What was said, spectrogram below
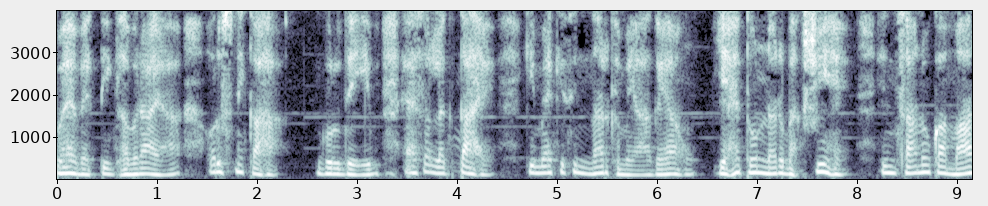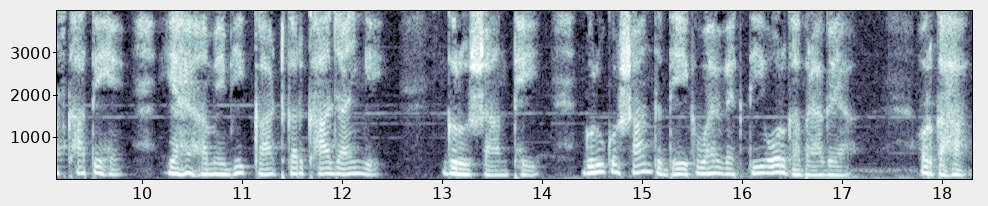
वह व्यक्ति घबराया और उसने कहा, गुरुदेव, ऐसा लगता है कि मैं किसी नर्क में आ गया हूँ। यह तो नरभक्षी हैं, इंसानों का मांस खाते हैं। यह हमें भी काट कर खा जाएँगे। गुरु शांत थे। गुरु को शांत देख वह व्यक्ति और घबरा गया और कहा,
